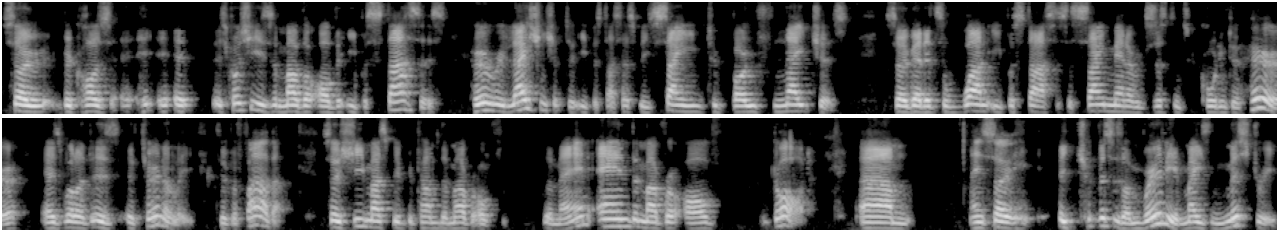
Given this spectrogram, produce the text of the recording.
So because it, it, it's because she is the mother of the hypostasis, her relationship to hypostasis has to be same to both natures, so that it's one hypostasis, the same manner of existence according to her, as well it is eternally to the Father. So she must be become the mother of the man and the mother of God. Um, and so it, this is a really amazing mystery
